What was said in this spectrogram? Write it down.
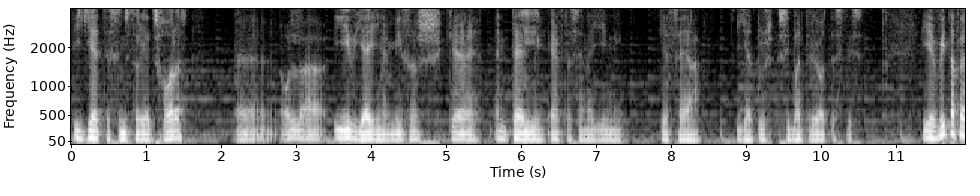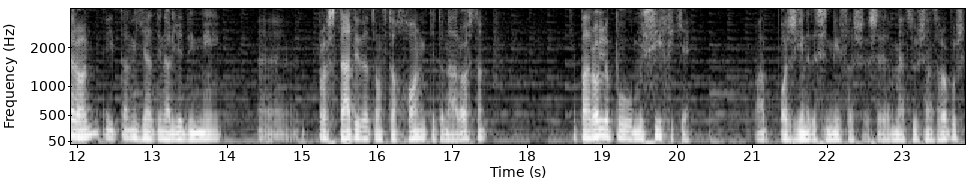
ηγέτες στην ιστορία της χώρας ε, όλα η ίδια έγινε μύθος και εν τέλει έφτασε να γίνει και θεά για τους συμπατριώτες της. Η Εβίτα Περόν ήταν για την Αργεντινή ε, προστάτηδα των φτωχών και των αρρώστων και παρόλο που μισήθηκε όπως γίνεται συνήθως με αυτούς τους ανθρώπους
